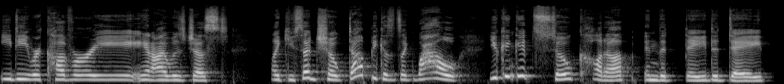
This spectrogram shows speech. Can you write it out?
ED recovery. And I was just, like you said, choked up because it's like, wow, you can get so caught up in the day to day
